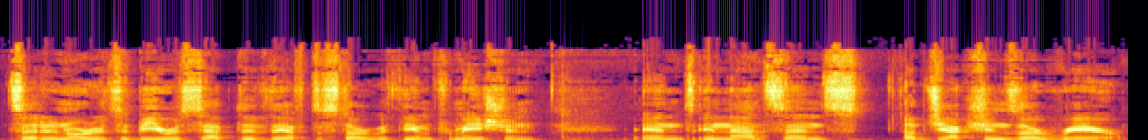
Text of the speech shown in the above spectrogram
It's that in order to be receptive, they have to start with the information. And in that sense, objections are rare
